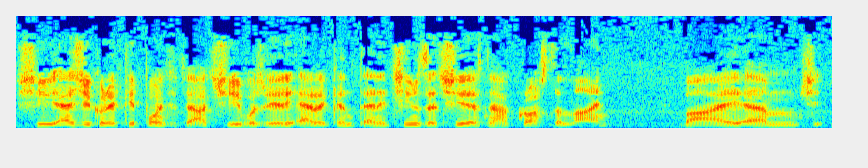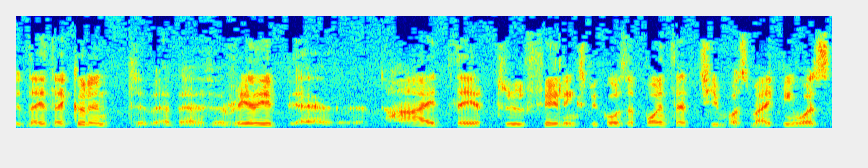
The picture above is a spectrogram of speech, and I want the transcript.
She, as you correctly pointed out, she was very arrogant and it seems that she has now crossed the line by um, they they couldn't uh, uh, really uh, hide their true feelings because the point that she was making was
